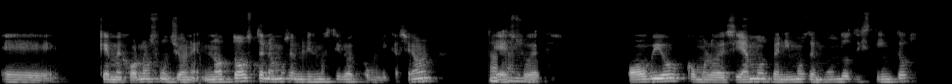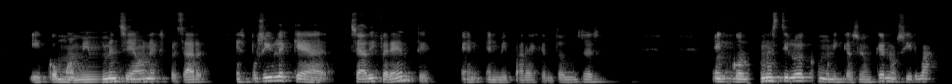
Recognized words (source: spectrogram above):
eh, que mejor nos funcione. No todos tenemos el mismo estilo de comunicación. Eso es obvio. Como lo decíamos, venimos de mundos distintos y como a mí me enseñaron a expresar es posible que sea diferente en, mi pareja. Entonces, encontrar un estilo de comunicación que nos sirva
